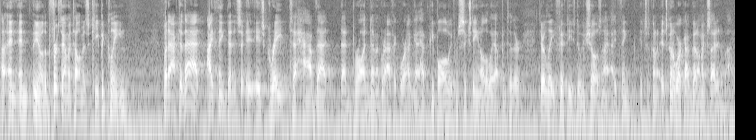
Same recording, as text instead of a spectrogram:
Uh, and, and, you know, the first thing I'm going to tell him is keep it clean, But after that, I think that it's it's great to have that that broad demographic where I have people all the way from 16 all the way up into their their late 50s doing shows, and I, I think it's going to it's going to work out good. I'm excited about it.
